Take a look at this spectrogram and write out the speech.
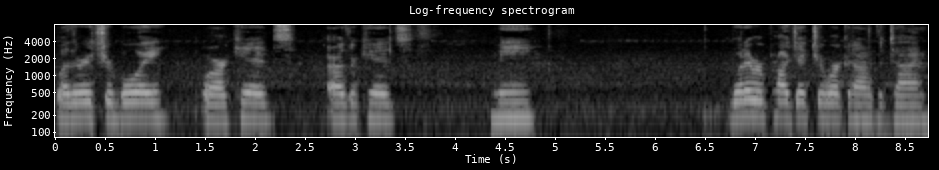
whether it's your boy or our kids, our other kids, me, whatever project you're working on at the time.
